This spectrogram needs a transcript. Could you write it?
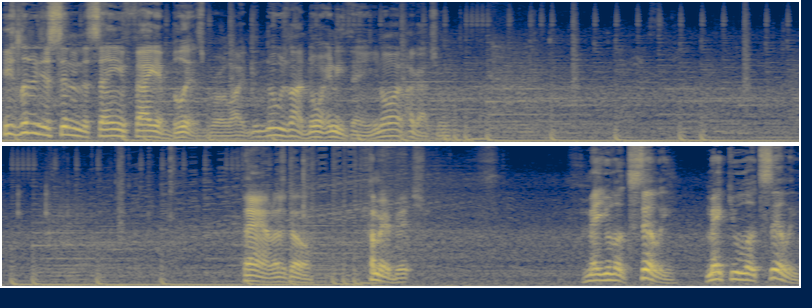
He's literally just in the same faggot blitz, bro. Like, the dude's not doing anything. You know what? I got you. Bam, let's go. Come here, bitch. Make you look silly. Make you look silly.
